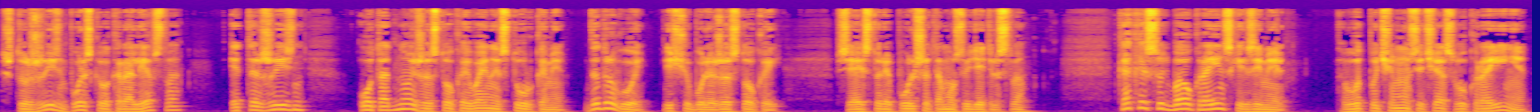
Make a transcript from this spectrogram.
что жизнь польского королевства — это жизнь от одной жестокой войны с турками до другой, еще более жестокой. Вся история Польши тому свидетельство. Как и судьба украинских земель. Вот почему сейчас в Украине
